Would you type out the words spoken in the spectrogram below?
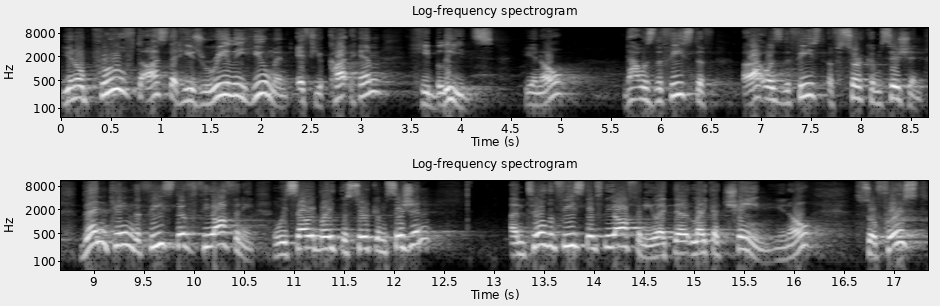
you know, proved to us that he's really human. If you cut him, he bleeds, you know. That was the feast of that was the feast of circumcision. Then came the feast of theophany. And we celebrate the circumcision until the feast of theophany, like the, like a chain, you know. So first,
